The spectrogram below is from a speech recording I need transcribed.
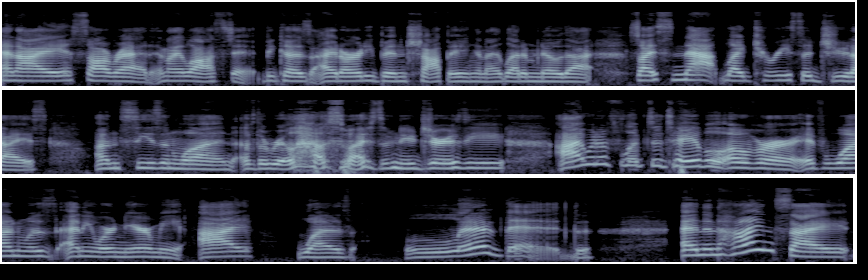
and I saw red and I lost it because I'd already been shopping and I let him know that. So I snapped like Teresa Giudice on season one of The Real Housewives of New Jersey. I would have flipped a table over if one was anywhere near me. I was livid. And in hindsight,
